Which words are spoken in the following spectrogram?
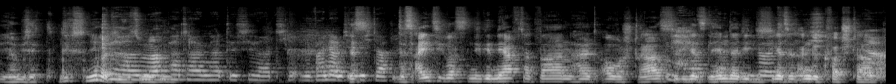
ich habe jetzt nichts Ja, Negatives zu nach ein paar Tagen hatte ich, hatte ich wir waren ja nicht ewig das, da. das Einzige, was mich genervt hat, waren halt auf der Straße Ja, die ja, ganzen Händler, die die dich die ganze Zeit angequatscht haben. Ja.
